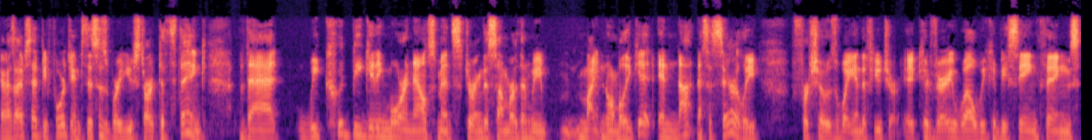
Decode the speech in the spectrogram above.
And as I've said before, James, this is where you start to think that we could be getting more announcements during the summer than we might normally get, and not necessarily for shows way in the future. It could very well we could be seeing things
